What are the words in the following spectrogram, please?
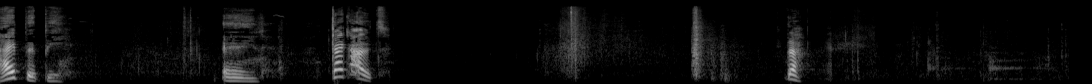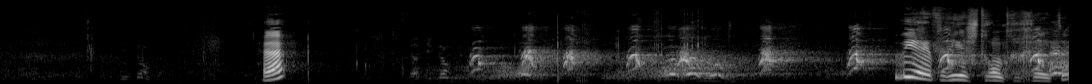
Hi, puppy. Eén. Kijk uit. Daar. Hè? Wie heeft er hier stront gegeten?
